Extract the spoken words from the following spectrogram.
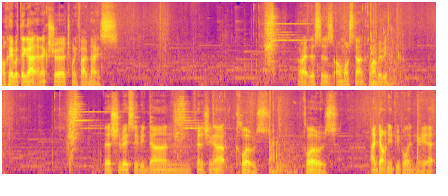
Okay, but they got an extra 25. Nice. Alright, this is almost done. Come on, baby. This should basically be done. Finishing up. Close. Closed. I don't need people in here yet.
